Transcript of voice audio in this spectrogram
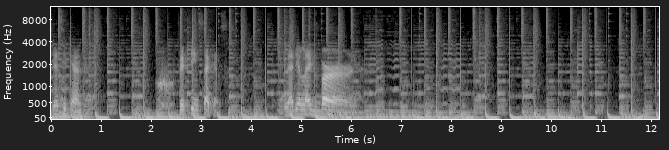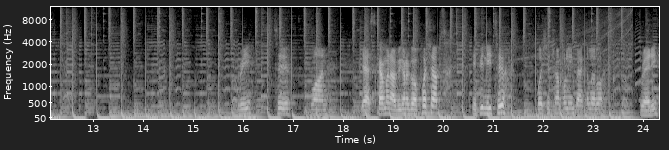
Yes, you can. 15 seconds. Let your legs burn. Three, two, one. Yes, come on up. We're gonna go push-ups. If you need to, push your trampoline back a little. Ready?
